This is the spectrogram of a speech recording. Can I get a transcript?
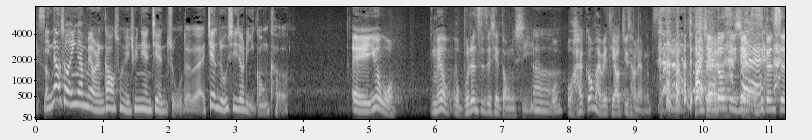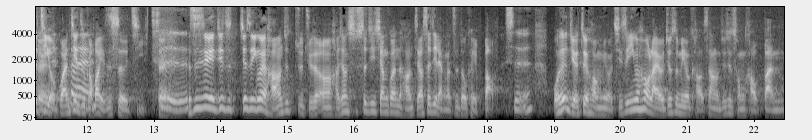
以上。你那时候应该没有人告诉你去念建筑，对不对？建筑系就理工科。哎，因为我。没有，我不认识这些东西。嗯、我我还根本还没提到剧场两个字，完全都是一些只是跟设计有关，建筑搞不好也是设计。是，可是因为就是就是因为好像就就觉得，嗯，好像设计相关的，好像只要设计两个字都可以报。是，我真的觉得最荒谬。其实因为后来我就是没有考上，就是从好班。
